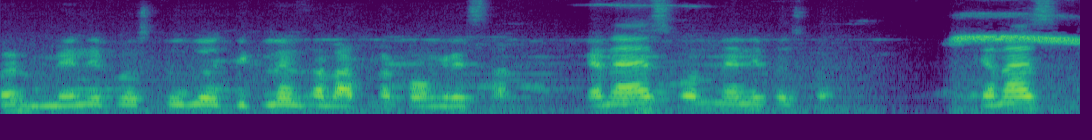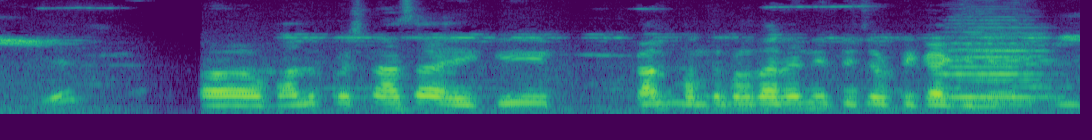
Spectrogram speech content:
पर मॅनिफेस्टो जो डिक्लेअर झाला आपला काँग्रेसचा can I for manifesto can I माझा प्रश्न असा आहे की काल पंतप्रधानांनी त्याच्यावर टीका केली.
